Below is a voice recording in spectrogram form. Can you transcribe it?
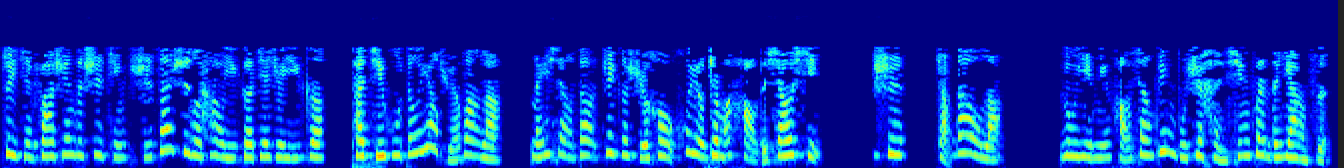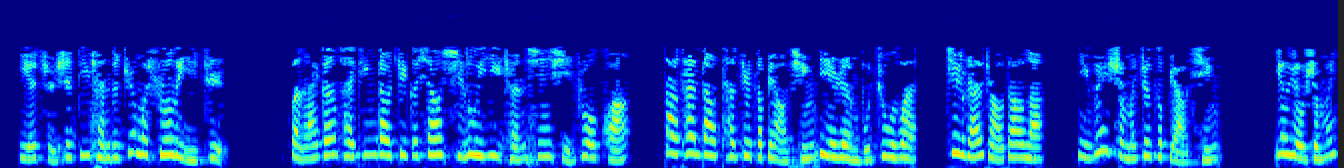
最近发生的事情实在是噩耗一个接着一个，他几乎都要绝望了。没想到这个时候会有这么好的消息，是找到了。陆一鸣好像并不是很兴奋的样子，也只是低沉的这么说了一句。本来刚才听到这个消息，陆亦辰欣喜若狂，但看到他这个表情，也忍不住问：既然找到了？你为什么这个表情？又有什么意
